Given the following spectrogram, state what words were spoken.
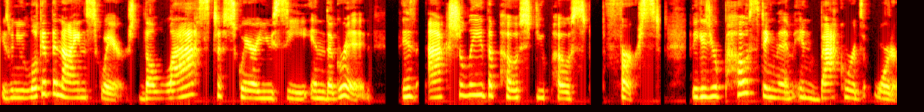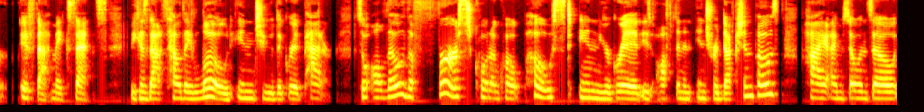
is when you look at the nine squares, the last square you see in the grid is actually the post you post first because you're posting them in backwards order, if that makes sense, because that's how they load into the grid pattern. So, although the first quote unquote post in your grid is often an introduction post, hi, I'm so and so,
